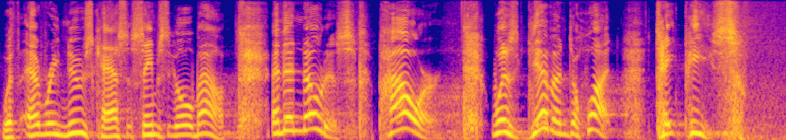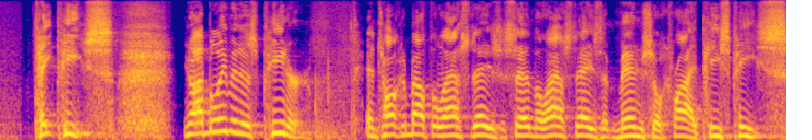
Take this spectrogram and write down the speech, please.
with every newscast that seems to go about. And then notice, power was given to what? Take peace. Take peace. You know, I believe it is Peter, and talking about the last days, it said in the last days that men shall cry, Peace, peace.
